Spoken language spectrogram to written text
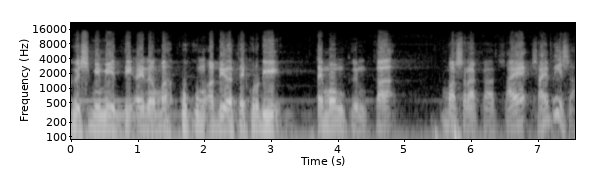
Guys mimiti mah hukum Adil tehkur di temongken ke masyarakat. Saya saya bisa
